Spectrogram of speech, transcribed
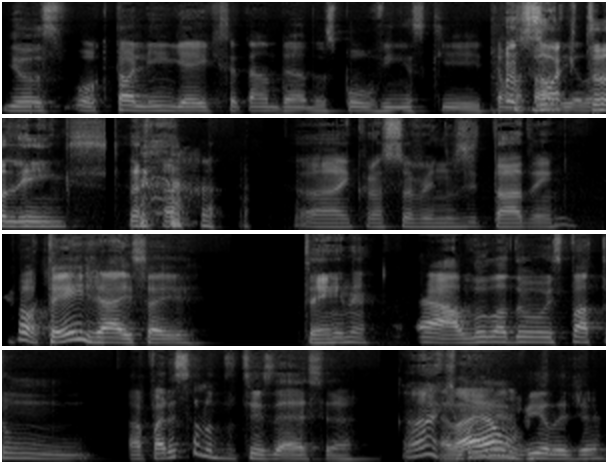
e os Octoling aí que você tá andando, os polvinhos que estão Os Octolings. Ai, crossover inusitado, hein? Oh, tem já isso aí. Tem, né? É, a Lula do Splatoon apareceu no 3DS, né? Ah, Ela é um villager.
